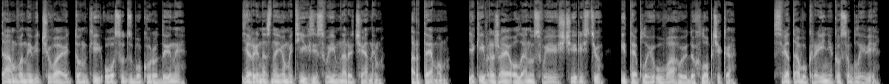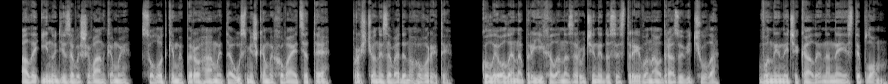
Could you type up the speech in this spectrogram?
Там вони відчувають тонкий осуд з боку родини. Ярина знайомить їх зі своїм нареченим Артемом, який вражає Олену своєю щирістю і теплою увагою до хлопчика. Свята в Україні кособливі, але іноді за вишиванками, солодкими пирогами та усмішками ховається те, про що не заведено говорити. Коли Олена приїхала на заручини до сестри, вона одразу відчула вони не чекали на неї з теплом.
